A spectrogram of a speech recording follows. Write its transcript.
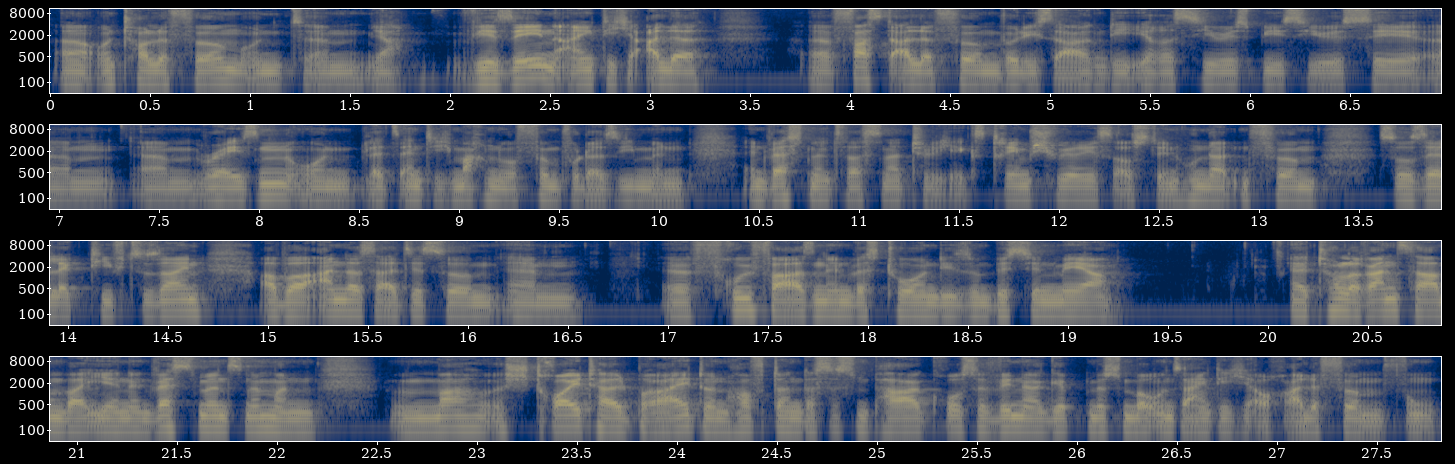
äh, und tolle Firmen und ähm, ja, wir sehen eigentlich alle äh, fast alle Firmen, würde ich sagen, die ihre Series B, Series C ähm, ähm, raisen und letztendlich machen nur fünf oder sieben in Investments, was natürlich extrem schwierig ist, aus den hunderten Firmen so selektiv zu sein. Aber anders als jetzt so ähm, äh, Frühphaseninvestoren, die so ein bisschen mehr äh, Toleranz haben bei ihren Investments. Ne? Man, streut halt breit und hofft dann, dass es ein paar große Winner gibt, müssen bei uns eigentlich auch alle Firmen fun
